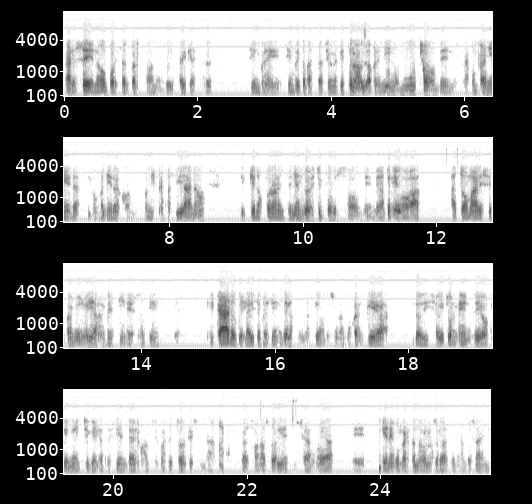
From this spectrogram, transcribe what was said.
per se, ¿no? Por ser persona, entonces hay que hacer siempre siempre capacitaciones. Esto lo, aprendimos mucho de nuestras compañeras y compañeras con, discapacidad, ¿no? Que, nos fueron enseñando esto y por eso me, atrevo a, tomar ese pañuelo y a repetir eso que, que Caro, que es la vicepresidenta de la fundación, que es una mujer que lo dice habitualmente, o que Meche, que es la presidenta del Consejo Asesor, que es una persona usuaria de silla eh, viene conversando con nosotros hace tantos años.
